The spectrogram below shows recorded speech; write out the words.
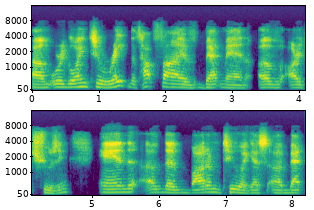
Um, we're going to rate the top five Batman of our choosing, and uh, the bottom two, I guess, uh, Bat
